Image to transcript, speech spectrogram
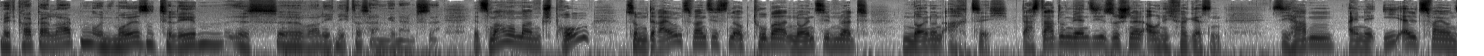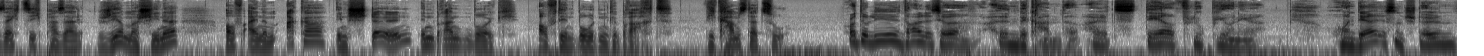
Mit Kakerlaken und Mäusen zu leben, ist äh, wahrlich nicht das angenehmste. Jetzt machen wir mal einen Sprung zum 23. Oktober 1989. Das Datum werden Sie so schnell auch nicht vergessen. Sie haben eine IL-62 Passagiermaschine auf einem Acker in Stölln in Brandenburg auf den Boden gebracht. Wie kam es dazu? Otto Lilienthal ist ja allen bekannt als der Flugpionier. Und der ist in Stölln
